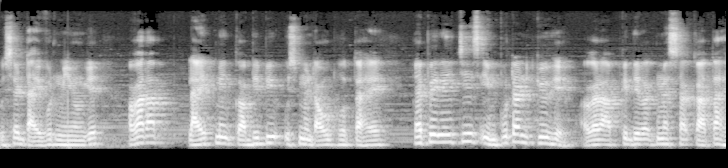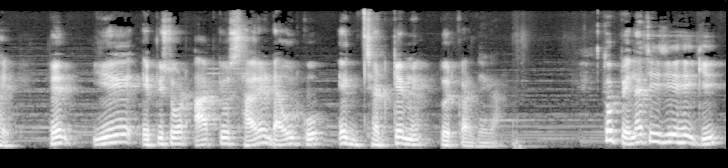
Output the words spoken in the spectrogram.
उसे डाइवर्ट नहीं होंगे। अगर आप लाइफ में कभी भी उसमें डाउट होता है या फिर ये चीज़ इम्पोर्टेंट क्यों है, अगर आपके दिमाग में शक आता है, फिर ये एपिसोड आपके उस सारे डाउट को एक झटके में दूर कर देगा। तो पहला चीज़ ये है कि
